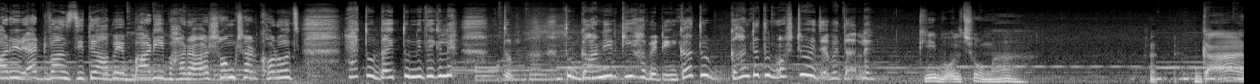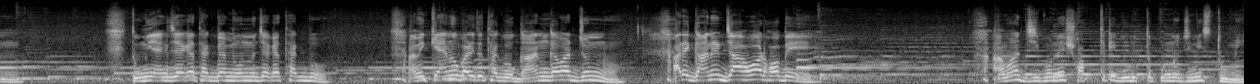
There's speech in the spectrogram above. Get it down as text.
বাড়ির অ্যাডভান্স দিতে হবে, বাড়ি ভাড়া, সংসার খরচ। এত দায়িত্ব নিতে গেলে তোর তোর গানের কি হবে টিঙ্কা? তোর গানটা তো নষ্ট হয়ে যাবে তাহলে। কি বলছো মা? গান? তুমি এক জায়গায় থাকবে, আমি অন্য জায়গায় থাকব? আমি কেন বাড়িতে থাকব গান গাওয়ার জন্য? আরে গানের যা হওয়ার হবে। আমার জীবনে সব থেকে গুরুত্বপূর্ণ জিনিস তুমি।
